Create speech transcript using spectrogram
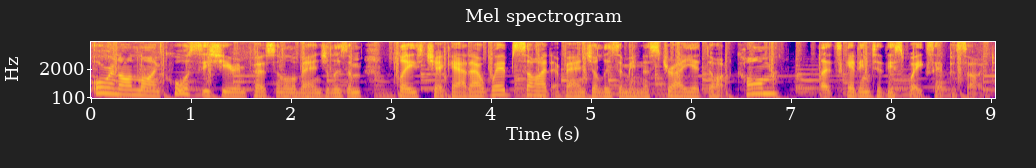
or an online course this year in personal evangelism, please check out our website evangelisminaustralia.com. Let's get into this week's episode.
